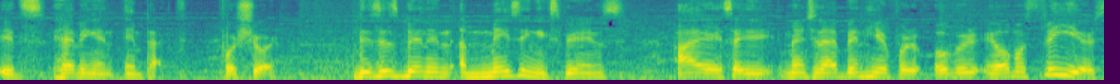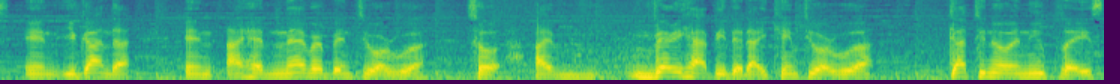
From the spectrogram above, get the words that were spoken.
it's having an impact for sure. This has been an amazing experience. I, as I mentioned, I've been here for over almost three years in Uganda, and I had never been to Arua. So I'm very happy that I came to Arua, got to know a new place,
